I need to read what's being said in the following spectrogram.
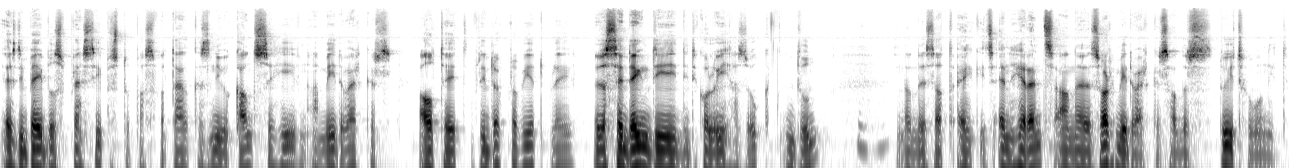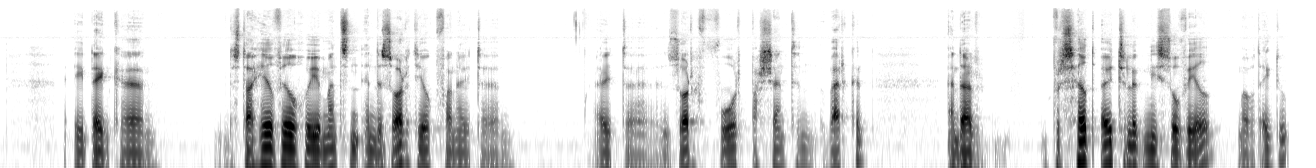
is die Bijbelse principes toepassen. Wat telkens nieuwe kansen geven aan medewerkers. Altijd vriendelijk proberen te blijven. Dus dat zijn dingen die, die de collega's ook doen. Dan is dat eigenlijk iets inherents aan uh, zorgmedewerkers, anders doe je het gewoon niet. Ik denk, uh, er staan heel veel goede mensen in de zorg die ook vanuit uh, uit, zorg voor patiënten werken. En daar verschilt uiterlijk niet zoveel met wat ik doe.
